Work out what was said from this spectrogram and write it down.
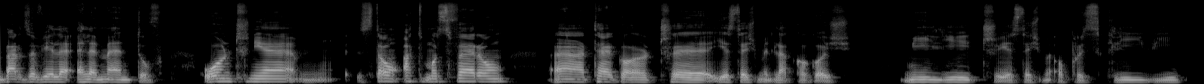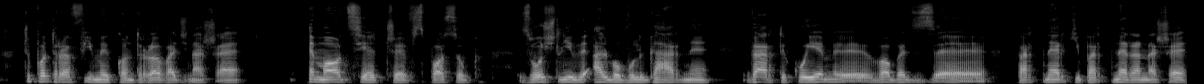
bardzo wiele elementów, łącznie mm, z tą atmosferą tego, czy jesteśmy dla kogoś mili, czy jesteśmy opryskliwi, czy potrafimy kontrolować nasze emocje, czy w sposób złośliwy albo wulgarny wyartykujemy wobec e, partnerki, partnera nasze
